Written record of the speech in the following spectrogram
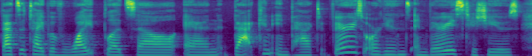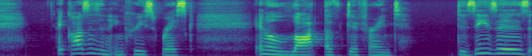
that's a type of white blood cell, and that can impact various organs and various tissues. It causes an increased risk in a lot of different diseases,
